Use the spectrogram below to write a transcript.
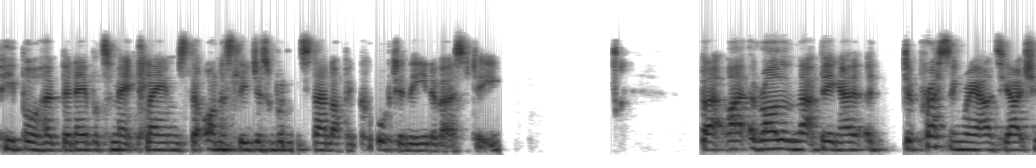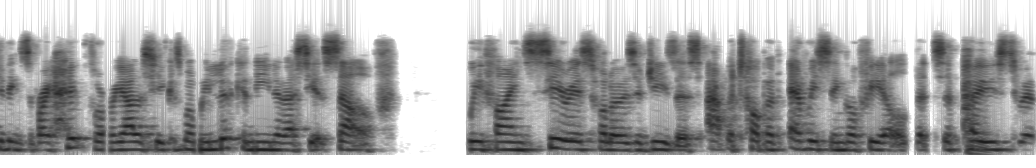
people have been able to make claims that honestly just wouldn't stand up in court in the university. But I, rather than that being a, a depressing reality, I actually think it's a very hopeful reality because when we look in the university itself, we find serious followers of Jesus at the top of every single field that's supposed to have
